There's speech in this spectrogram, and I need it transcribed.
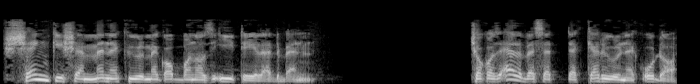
Senki sem menekül meg abban az ítéletben. Csak az elveszettek kerülnek oda,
